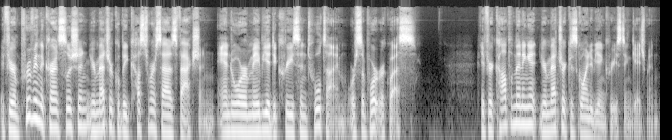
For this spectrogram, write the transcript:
If you're improving the current solution, your metric will be customer satisfaction and or maybe a decrease in tool time or support requests. If you're complementing it, your metric is going to be increased engagement.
